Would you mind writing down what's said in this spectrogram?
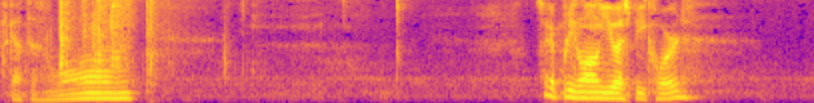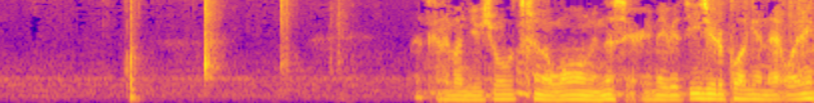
It's got this long It's like a pretty long USB cord. That's kind of unusual. It's kind of long in this area. Maybe it's easier to plug in that way.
